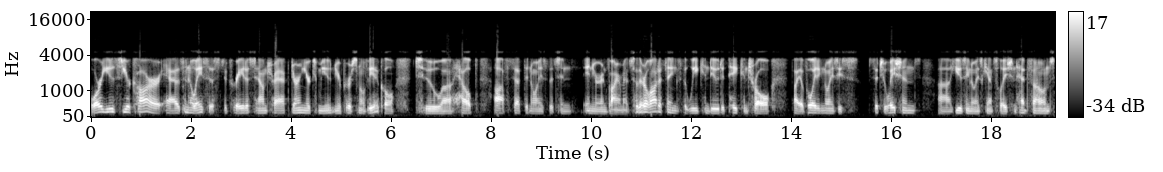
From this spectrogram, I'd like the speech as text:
or use your car as an oasis to create a soundtrack during your commute in your personal vehicle to uh, help offset the noise that's in in your environment. So there are a lot of things that we can do to take control by avoiding noisy situations, uh, using noise cancellation headphones,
